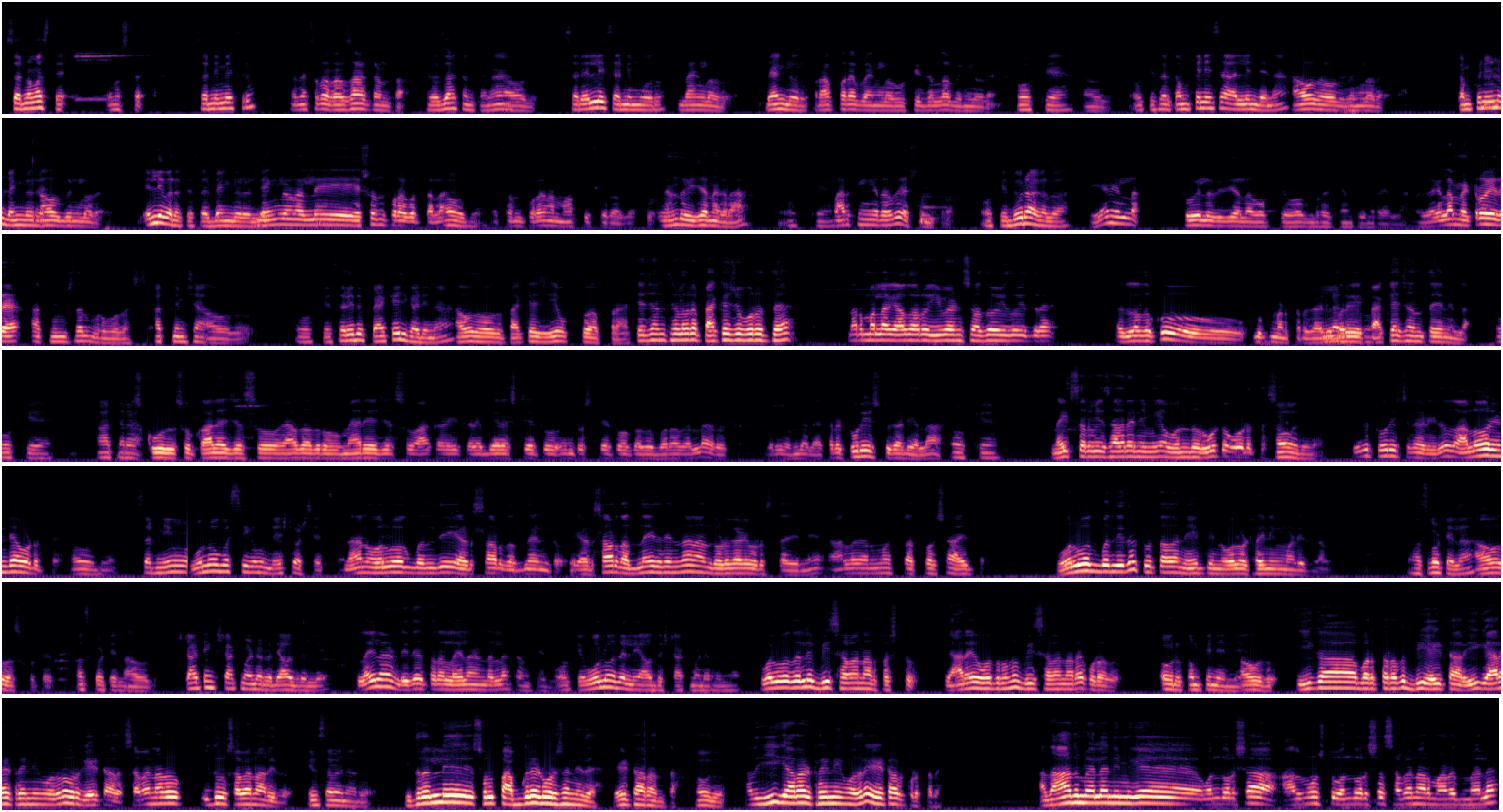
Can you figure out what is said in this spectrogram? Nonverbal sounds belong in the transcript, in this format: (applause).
ಸರ್ ನಮಸ್ತೆ. ನಮಸ್ತೆ. ಸರ್ ನಿಮ್ಮ ಹೆಸರು? ನನ್ನ ಹೆಸರು ರಜಾಕ್ ಅಂತ. ರಜಾಕ್ ಅಂತನಾ? ಹೌದು. ಸರ್ ಎಲ್ಲಿ ಸರ್ ನಿಮ್ಮ ಊರು ಬ್ಯಾಂಗ್ಳೂರು. ಬ್ಯಾಂಗ್ಳೂರು. ಪ್ರಾಪರೇ ಬ್ಯಾಂಗ್ಳೂರು ಹುಟ್ಟಿದ್ದೆಲ್ಲ ಬೆಂಗಳೂರೇ ಓಕೆ. ಹೌದು. ಓಕೆ ಸರ್ ಕಂಪನಿ ಸಹ ಅಲ್ಲಿಂದೇನಾ? ಹೌದು ಹೌದು ಬೆಂಗಳೂರೇ ಕಂಪನಿನೂ ಬೆಂಗಳೂರು ಹೌದು ಬೆಂಗಳೂರೇ ಎಲ್ಲಿ ಬರುತ್ತೆ ಸರ್ ಬೆಂಗಳೂರಲ್ಲಿ ಬೆಂಗಳೂರಲ್ಲಿ ಯಶವಂತಪುರ ಗೊತ್ತಲ್ಲ? ಹೌದು. ಯಶವಂತಪುರ ನಮ್ಮ ಆಫೀಸ್ ಇರೋದು. ಒಂದು ವಿಜಯನಗರ. ಓಕೆ. ಪಾರ್ಕಿಂಗ್ ಇರೋದು ಯಶವಂತಪುರ. ಓಕೆ ದೂರ ಆಗಲ್ವಾ? ಏನಿಲ್ಲ. ಟೂ ವೀಲರ್ ಇದೆಯಲ್ಲ ಹೋಗ್ತೀವಿ ಹೋಗಿ ಬರೋಕೆ ಅಂತ ತೊಂದರೆ ಇಲ್ಲ. ಇವಾಗೆಲ್ಲ ಮೆಟ್ರೋ ಇದೆ. ಹತ್ತು ನಿಮಿಷದಲ್ಲಿ ಬರ್ಬೋದು ಅಷ್ಟೇ. ಹತ್ತು ನಿಮಿಷ? ಹೌದು. ಓಕೆ ಸರ್ ಇದು ಪ್ಯಾಕೇಜ್ ಗಾಡಿನಾ? ಹೌದು ಹೌದು. ಪ್ಯಾಕೇಜ್ ಈ ಪ್ಯಾಕೇಜ್ ಅಂತ ಹೇಳಿದ್ರೆ ಪ್ಯಾಕೇಜ್ ಬರುತ್ತೆ. ನಾರ್ಮಲ್ ಆಗಿ ಯಾವ್ದಾದ್ರು ಇವೆಂಟ್ಸ್ ಅದು ಇದು ಇದ್ರೆ ಎಲ್ಲದಕ್ಕೂ ಬುಕ್ ಮಾಡ್ತಾರೆ ಗಾಡಿ. ಬರೀ ಎಲ್ಲದಕ್ಕೂ? ಪ್ಯಾಕೇಜ್ ಅಂತ ಏನಿಲ್ಲ. ಓಕೆ ಆ ಥರ. ಸ್ಕೂಲ್ಸ್ ಕಾಲೇಜಸ್ ಯಾವ್ದಾದ್ರು ಮ್ಯಾರೇಜಸ್ ಆ ಕಡೆ ಈ ಕಡೆ ಬೇರೆ ಸ್ಟೇಟು ಇಂಟರ್ ಸ್ಟೇಟ್ ಹೋಗೋದು ಬರೋದೆಲ್ಲ ಇರುತ್ತೆ. ಬರೀ ಒಂದೇ ಯಾಕಂದ್ರೆ ಟೂರಿಸ್ಟ್ ಗಾಡಿ ಅಲ್ಲ. ಓಕೆ ನೈಟ್ ಸರ್ವಿಸ್ ಆದ್ರೆ ನಿಮಗೆ ಒಂದು ರೂಟ್ ಓಡುತ್ತೆ ಅಷ್ಟೇ. ಹೌದು. ಇದು ಟೂರಿಸ್ಟ್ ಗಾಡಿ ಇದು ಆಲ್ ಓವರ್ ಇಂಡಿಯಾ ಓಡುತ್ತೆ. ಹೌದು. ಸರ್ ನೀವು ಓಲೋ ಬಸ್ಸಿಗೆ ಮುಂದೆ ಎಷ್ಟು ವರ್ಷ ಆಯ್ತು ಸರ್? ನಾನು ಓಲ್ವೋಗ್ ಬಂದು ಎರಡ್ ಸಾವಿರದ ಹದಿನೆಂಟು. ಎರಡ್ ಸಾವಿರದ ಹದಿನೈದರಿಂದ ನಾನು ದೊಡ್ಡ ಗಾಡಿ ಓಡಿಸ್ತಾ ಇದ್ದೀನಿ. ಆಲ್ರೆಡಿ ಆಲ್ಮೋಸ್ಟ್ ಹತ್ತು ವರ್ಷ ಆಯ್ತು. ಓಲ್ವೋಗ್ ಬಂದಿದ್ದು two thousand eighteen Volvo training ಮಾಡಿದ್ದು ನಾನು. ಹೊಸಕೋಟೆಲ್ಲ ಹೌದು ಹೊಸಕೋಟೆ ಹೊಸಕೋಟೆಲ್ಲ ಹೌದು. ಸ್ಟಾರ್ಟಿಂಗ್ ಸ್ಟಾರ್ಟ್ ಮಾಡಿರೋದು ಯಾವುದ್ರಲ್ಲಿ? ಲೈಲ್ಯಾಂಡ್ ಇದೇ ತರ ಲೈಲ್ಯಾಂಡ್ ಅಲ್ಲೇ ಕಲ್ತಿದ್ದು. ಓಕೆ ಓಲೋದಲ್ಲಿ ಯಾವ್ದು ಸ್ಟಾರ್ಟ್ ಮಾಡಿರೋದು? ಓಲ್ವೋದಲ್ಲಿ ಬಿ ಸೆವೆನ್ ಆರ್ ಫಸ್ಟ್ ಯಾರೇ ಹೋದ್ರು ಬಿ ಸೆವೆನ್ ಆರೇ ಕೊಡೋದು. ಅವರು ಕಂಪನಿಯಲ್ಲಿ ಹೌದು. ಈಗ ಬರ್ತಾರದು ಬಿ ಏಟ್ ಆರ್ ಈಗ ಯಾರೇ ಟ್ರೈನಿಂಗ್ ಹೋದ್ರು ಅವ್ರಿಗೆ ಏಟ್ ಆರ್ ಸೆವೆನ್ ಆರ್ ಇದು ಸೆವೆನ್ ಆರ್ ಇದು. ಇದು ಸೆವೆನ್ ಆರ್ ಇದರಲ್ಲಿ ಸ್ವಲ್ಪ ಅಪ್ಗ್ರೇಡ್ ವರ್ಷನ್ ಇದೆ ಏಟ್ ಆರ್ ಅಂತ. ಹೌದು. ಅದು ಈಗ ಯಾರು ಟ್ರೈನಿಂಗ್ ಹೋದ್ರೆ ಏಟ್ ಆರ್ ಕೊಡ್ತಾರೆ. ಅದಾದ್ಮೇಲೆ ನಿಮಗೆ ಒಂದು ವರ್ಷ ಆಲ್ಮೋಸ್ಟ್ ಒಂದು ವರ್ಷ ಸೆವೆನ್ ಆರ್ ಮಾಡಿದ್ಮೇಲೆ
